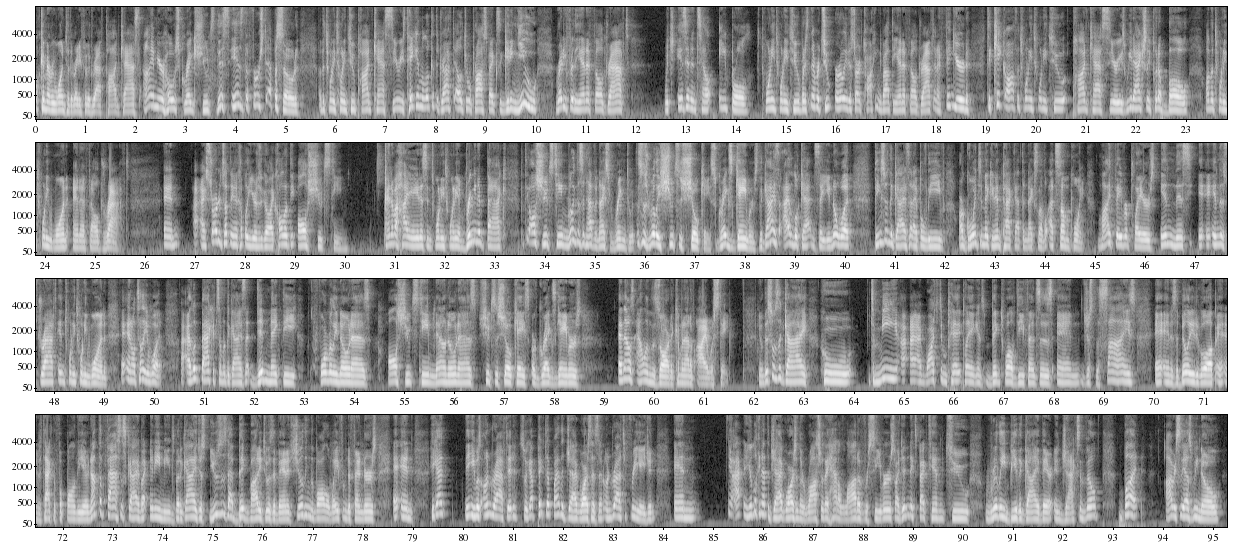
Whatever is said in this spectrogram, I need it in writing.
Welcome, everyone, to the Ready for the Draft podcast. I'm your host, Greg Schutz. This is the first episode of the 2022 podcast series, taking a look at the draft eligible prospects and getting you ready for the NFL draft, which isn't until April 2022, but it's never too early to start talking about the NFL draft. And I figured to kick off the 2022 podcast series, we'd actually put a bow on the 2021 NFL draft. And I started something a couple of years ago. I call it the All Shoots team. Kind of a hiatus in 2020. I'm bringing it back, but the All Shoots team really doesn't have a nice ring to it. This is really Shoots' showcase. Greg's gamers, the guys I look at and say, you know what? These are the guys that I believe are going to make an impact at the next level at some point. My favorite players in this in this draft in 2021, and I'll tell you what. I look back at some of the guys that did make the formerly known as all Shoots team, now known as Shoots' the Showcase or Greg's Gamers. And that was Allen Lazard coming out of Iowa State. You know, this was a guy who, to me, I, I watched him play, play, against Big 12 defenses and just the size and, and his ability to go up and, and, attack the football in the air. Not the fastest guy by any means, but a guy just uses that big body to his advantage, shielding the ball away from defenders. and, and he got he was undrafted, so he got picked up by the Jaguars as an undrafted free agent. And you know, you're looking at the Jaguars and their roster, they had a lot of receivers, so I didn't expect him to really be the guy there in Jacksonville. But obviously, as we know,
